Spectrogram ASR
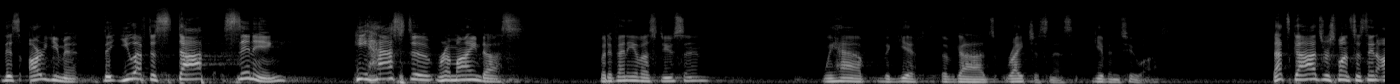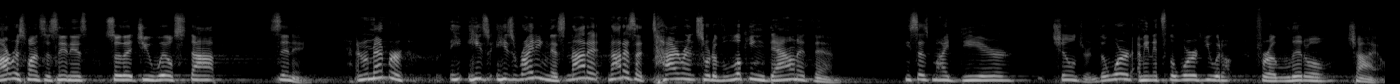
this argument that you have to stop sinning, he has to remind us. But if any of us do sin, we have the gift of God's righteousness given to us. That's God's response to sin. Our response to sin is so that you will stop sinning. And remember, he's, he's writing this not, a, not as a tyrant sort of looking down at them. He says, My dear children. The word, I mean, it's the word you would for a little child.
